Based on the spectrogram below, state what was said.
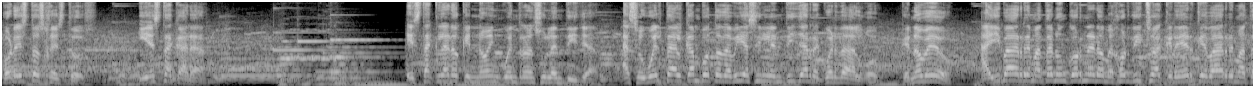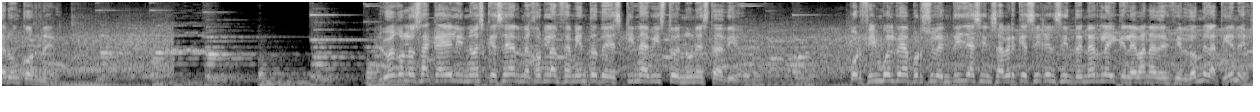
Por estos gestos. Y esta cara. Está claro que no encuentran su lentilla. A su vuelta al campo todavía sin lentilla recuerda algo. Que no veo. Ahí va a rematar un córner o mejor dicho a creer que va a rematar un córner. Luego lo saca él y no es que sea el mejor lanzamiento de esquina visto en un estadio. Por fin vuelve a por su lentilla sin saber que siguen sin tenerla y que le van a decir ¿dónde la tienes?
